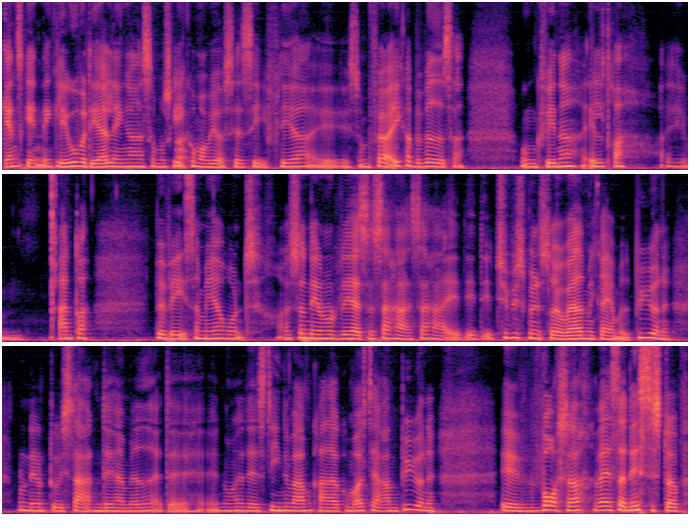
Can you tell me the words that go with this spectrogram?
ganske enkelt ikke leve, hvor de er længere. Så måske ja. kommer vi også til at se flere, øh, som før ikke har bevæget sig. Unge kvinder, ældre, øh, andre bevæge sig mere rundt. Og så nævner du det, altså så har, så har et, et, et typisk mønster jo været at migrere mod byerne. Nu nævnte du i starten det her med, at øh, nogle af de stigende varmegrader kommer også til at ramme byerne. Øh, hvor så? Hvad er så næste stop?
